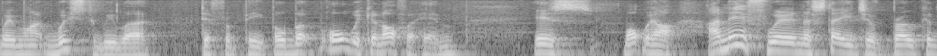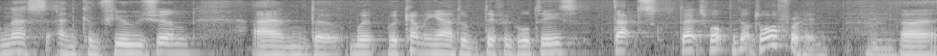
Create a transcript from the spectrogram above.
we might wish we were different people, but all we can offer him is what we are. And if we're in a stage of brokenness and confusion, and uh, we're, we're coming out of difficulties, that's that's what we've got to offer him. Uh,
